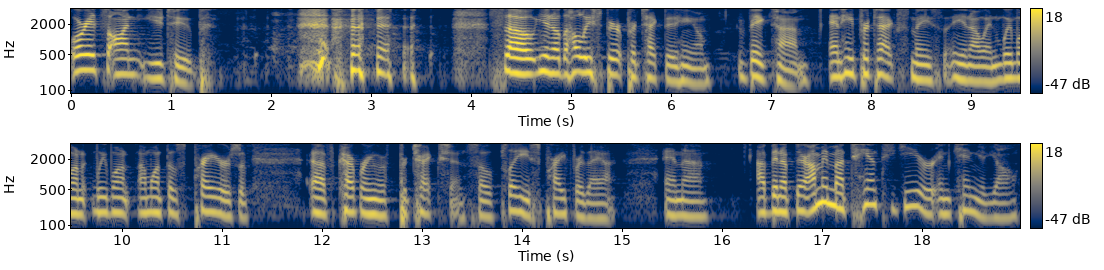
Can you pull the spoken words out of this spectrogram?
Or it's on YouTube. so, you know, the Holy Spirit protected him big time. And he protects me, you know, and we want, we want, I want those prayers of, of covering of protection. So please pray for that. And uh, I've been up there. I'm in my 10th year in Kenya, y'all.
